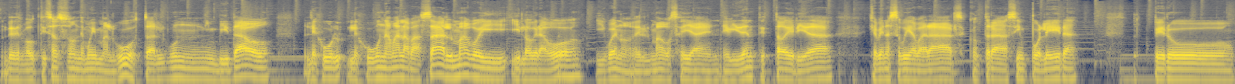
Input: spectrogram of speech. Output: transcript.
desde el bautizazo son de muy mal gusto. Algún invitado le jugó, una mala pasada al mago y, lo grabó. Y bueno, el mago se veía en evidente estado de herida, que apenas se podía parar, se encontraba sin polera. Pero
